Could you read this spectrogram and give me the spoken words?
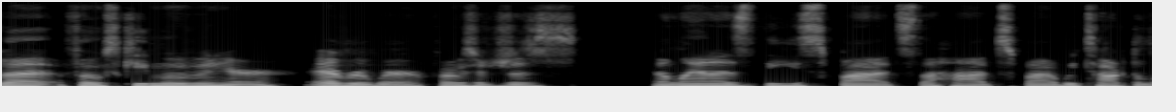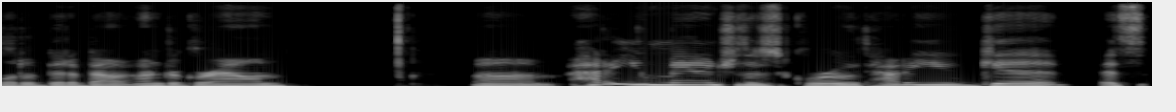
but folks keep moving here Mm-hmm. everywhere. Folks are just Atlanta's these spots, the hot spot. We talked a little bit about underground. Um, how do you manage this growth? How do you get it's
